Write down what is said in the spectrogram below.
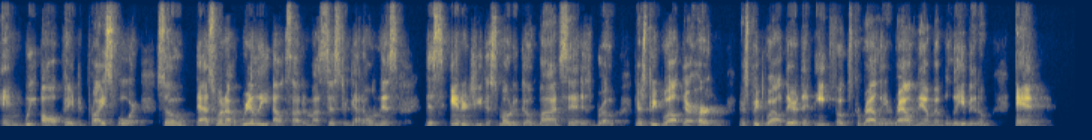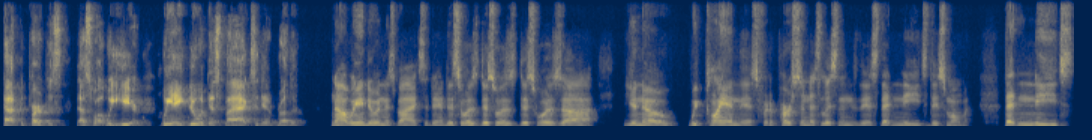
and we all paid the price for it so that's when i really outside of my sister got on this this energy, this mo to go mindset is, bro, there's people out there hurting. There's people out there that need folks to rally around them and believe in them and have the purpose. That's why we here. We ain't doing this by accident, brother. No, we ain't doing this by accident. This was this was this was uh you know, we plan this for the person that's listening to this that needs this moment, that needs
